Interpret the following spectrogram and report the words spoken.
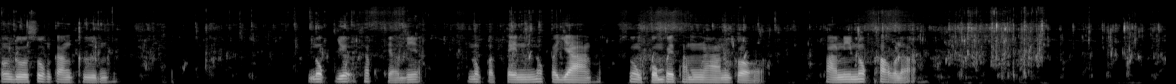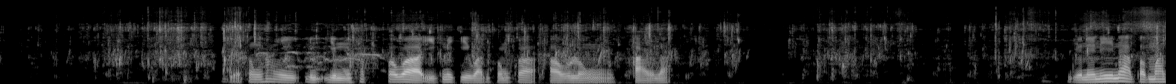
ต้องดูช่วงกลางคืน นกเยอะครับแถวนี้ นกกระเต็นนกกระยางช่วงผมไปทำงานก็ทางนี้นกเข้าแล้วเดี๋ยวต้องให้อิ่มๆครับ เพราะว่าอีกไม่กี่วันผมก็เอาลงไข่แล้ว อยู่ในนี้น่าประมาณ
